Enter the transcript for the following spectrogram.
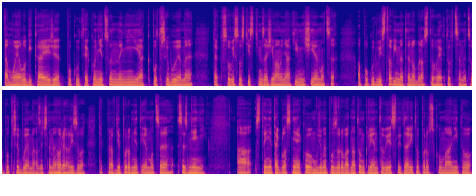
ta moje logika je, že pokud jako něco není, jak potřebujeme, tak v souvislosti s tím zažíváme nějaký nižší emoce. A pokud vystavíme ten obraz toho, jak to chceme, co potřebujeme a začneme ho realizovat, tak pravděpodobně ty emoce se změní. A stejně tak vlastně jako můžeme pozorovat na tom klientovi, jestli tady to proskoumání toho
